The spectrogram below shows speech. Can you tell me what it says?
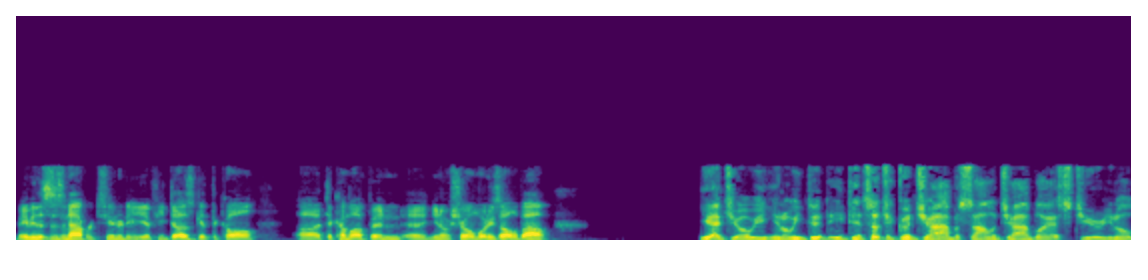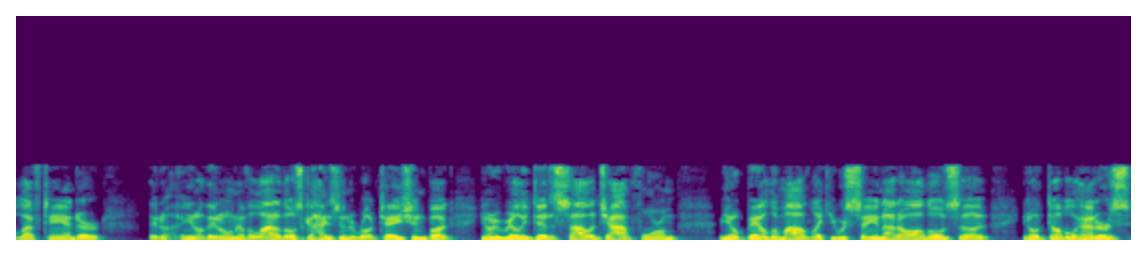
maybe this is an opportunity if he does get the call uh, to come up and uh, you know show him what he's all about. Yeah, Joey, you know he did he did such a good job, a solid job last year. You know, left-hander. They don't, you know, they don't have a lot of those guys in the rotation, but you know he really did a solid job for them you know, bailed them out, like you were saying, out of all those, uh, you know, double headers,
